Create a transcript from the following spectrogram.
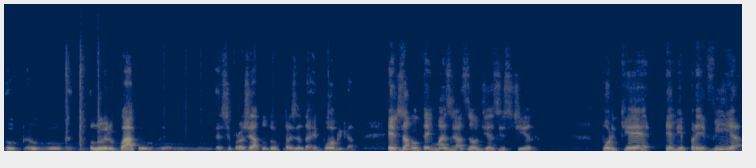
o, o número 4, esse projeto do presidente da República, ele já não tem mais razão de existir, porque ele previa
